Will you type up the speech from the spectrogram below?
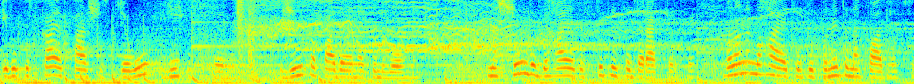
і випускає першу стрілу їй у спину. Жінка падає на підлогу. На шум вибігає заступниця директорки. Вона намагається зупинити нападницю.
